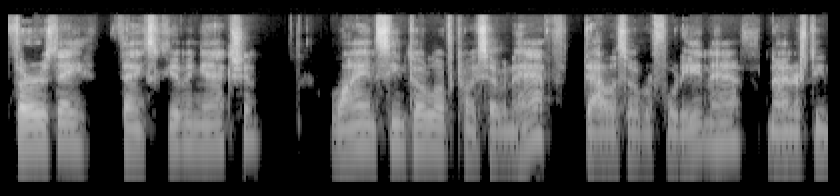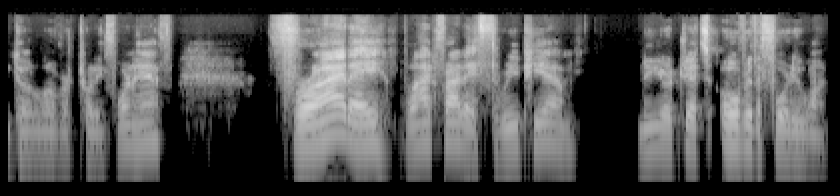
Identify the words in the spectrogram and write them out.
Thursday, Thanksgiving action. Lions team total over 27 and a half. Dallas over 48 and a half. Niners team total over 24 and a half. Friday, Black Friday, 3 p.m. New York Jets over the 41.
